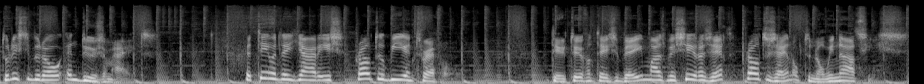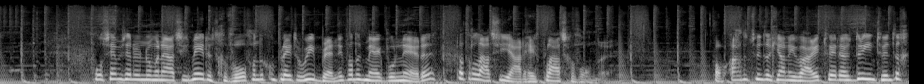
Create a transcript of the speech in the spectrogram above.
toeristenbureau en duurzaamheid. Het thema dit jaar is Proud to be in Travel. Directeur van TCB, Maas Messera, zegt proud te zijn op de nominaties. Volgens hem zijn de nominaties mede het gevolg van de complete rebranding van het merk Bonaire dat de laatste jaren heeft plaatsgevonden. Op 28 januari 2023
